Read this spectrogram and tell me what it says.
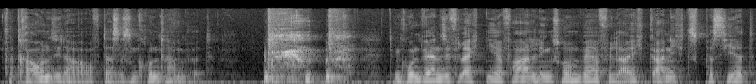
Vertrauen Sie darauf, dass es einen Grund haben wird. Den Grund werden Sie vielleicht nie erfahren. Linksrum wäre vielleicht gar nichts passiert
